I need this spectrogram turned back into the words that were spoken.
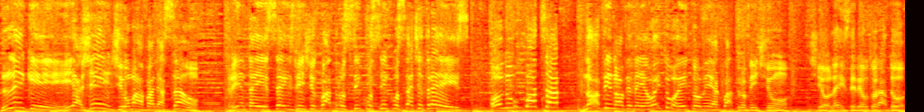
Ligue e agende uma avaliação. 36 24 5573 ou no WhatsApp 996886421. Geolaser Eldorado,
